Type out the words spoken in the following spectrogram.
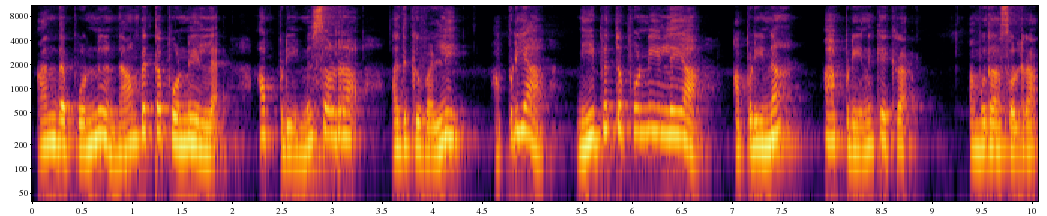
அந்த பொண்ணு நான் பெத்த பொண்ணு இல்லை. அப்படின்னு சொல்கிறா அதுக்கு வள்ளி அப்படியா? நீ பெத்த பொண்ணு இல்லையா? அப்படின்னா? அப்படின்னு கேட்குறா அமுதா சொல்கிறா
